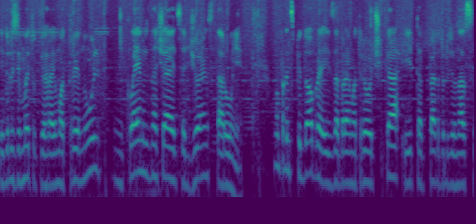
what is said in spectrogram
І, друзі, ми тут виграємо 3-0. Клейм відзначається Джоенс та Руні. Ну, в принципі, добре, і забираємо 3 очка. І тепер, друзі, у нас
